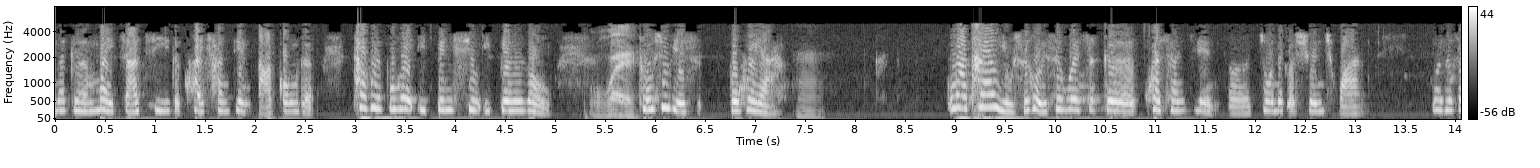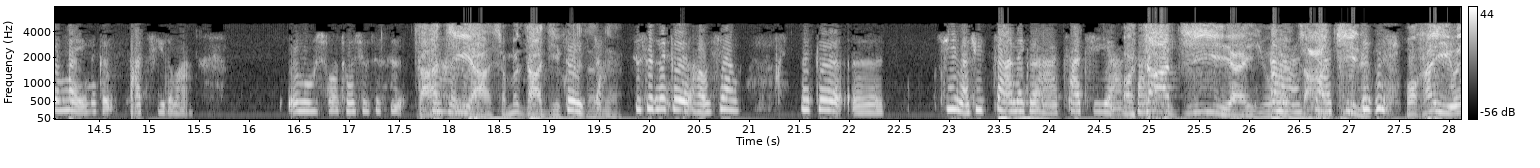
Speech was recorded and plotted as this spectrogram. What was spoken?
那个卖炸鸡的快餐店打工的，他会不会一边修一边漏？不会，同修也是不会啊。嗯，那他有时候也是为这个快餐店呃做那个宣传，因为他是卖那个炸鸡的嘛。然后说同修就是炸鸡啊、什么炸鸡快餐店？就是那个好像那个呃鸡拿去炸那个啊炸鸡啊。哦，炸炸鸡呀、啊炸炸鸡的我还以为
